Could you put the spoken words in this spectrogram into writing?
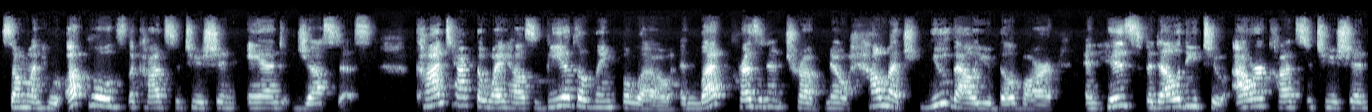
someone who upholds the Constitution and justice. Contact the White House via the link below and let President Trump know how much you value Bill Barr and his fidelity to our Constitution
